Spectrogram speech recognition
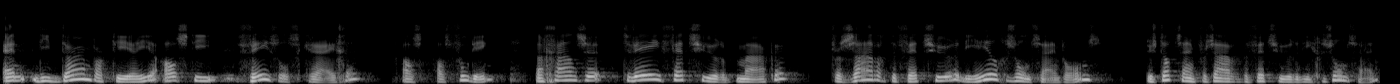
En die darmbacteriën, als die vezels krijgen als, als voeding, dan gaan ze twee vetzuren maken, verzadigde vetzuren, die heel gezond zijn voor ons. Dus dat zijn verzadigde vetzuren die gezond zijn.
